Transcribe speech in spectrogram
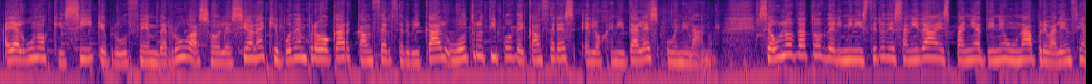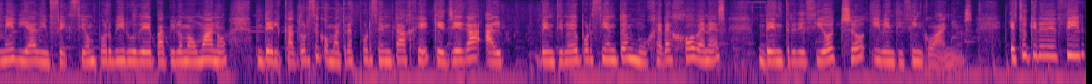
Hay algunos que sí, que producen verrugas o lesiones que pueden provocar cáncer cervical u otro tipo de cánceres en los genitales o en el ano. Según los datos del Ministerio de Sanidad, España tiene una prevalencia media de infección por virus de papiloma humano del 14,3% que llega al 29% en mujeres jóvenes de entre 18 y 25 años. Esto quiere decir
